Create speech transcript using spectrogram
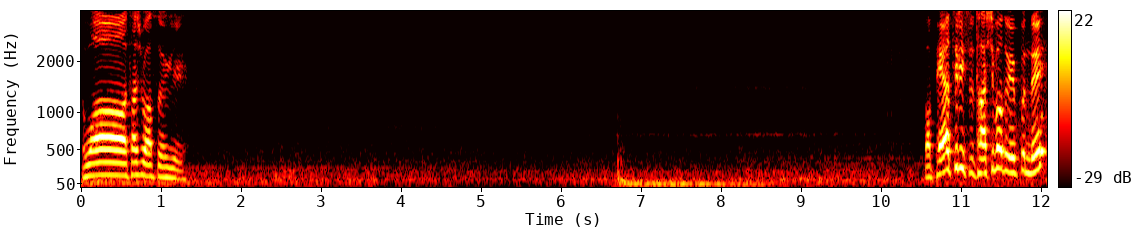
와, 다시 왔어 여길. 와, 베아트리스 다시 봐도 예쁜데?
